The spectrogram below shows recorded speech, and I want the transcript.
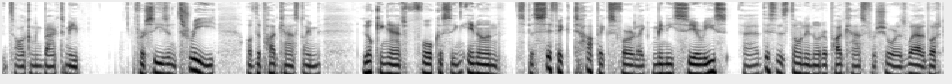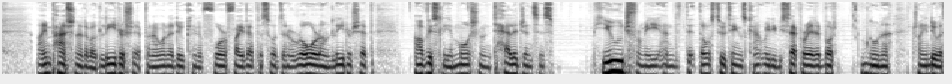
it's all coming back to me. For season three of the podcast, I'm looking at focusing in on specific topics for like mini series. Uh, this is done in other podcasts for sure as well, but I'm passionate about leadership and I want to do kind of four or five episodes in a row around leadership. Obviously, emotional intelligence is huge for me, and th- those two things can't really be separated. But I'm going to try and do a,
